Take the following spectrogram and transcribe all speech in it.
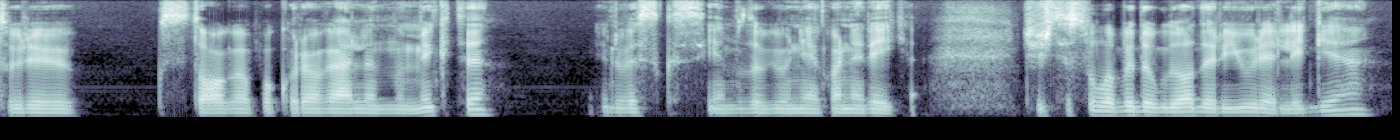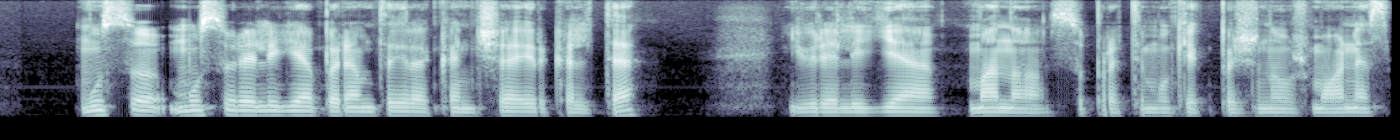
turi stogą, po kurio gali numikti ir viskas, jiems daugiau nieko nereikia. Čia iš tiesų labai daug duoda ir jų religija. Mūsų, mūsų religija paremta yra kančia ir kalte. Jų religija, mano supratimu, kiek pažinau žmonės,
